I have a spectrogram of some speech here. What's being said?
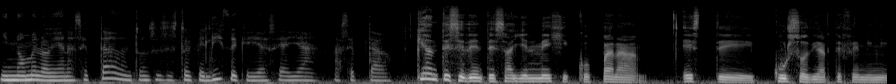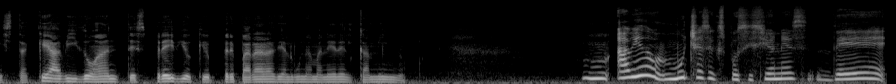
y no me lo habían aceptado, entonces estoy feliz de que ya se haya aceptado. ¿Qué antecedentes hay en México para este curso de arte feminista? ¿Qué ha habido antes, previo, que preparara de alguna manera el camino? Mm, ha habido muchas exposiciones de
